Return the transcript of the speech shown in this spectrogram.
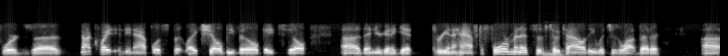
towards uh, not quite Indianapolis, but like Shelbyville, Batesville, uh, then you're going to get three and a half to four minutes of totality, which is a lot better. Uh,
